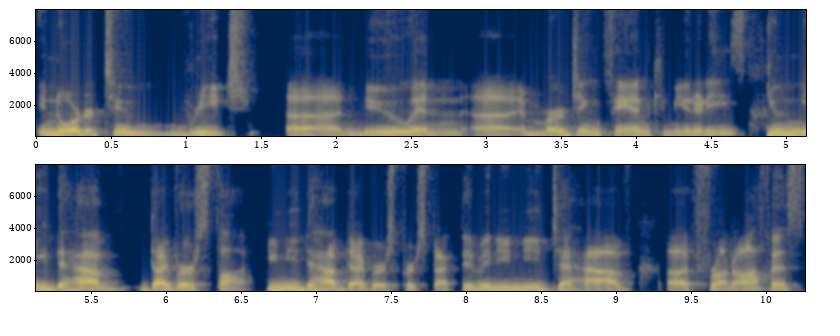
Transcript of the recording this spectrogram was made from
in order to reach uh, new and uh, emerging fan communities, you need to have diverse thought. You need to have diverse perspective, and you need to have a front office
